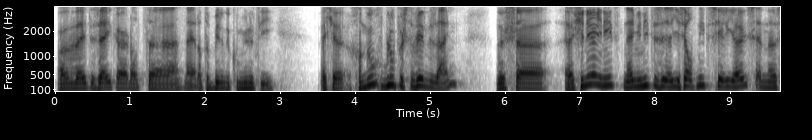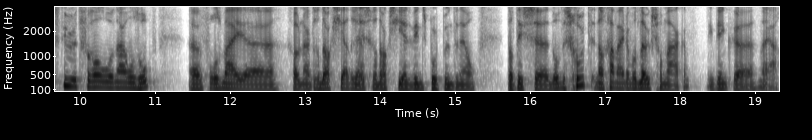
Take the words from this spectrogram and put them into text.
Maar we weten zeker dat, eh, nou ja, dat er binnen de community weet je, genoeg bloopers te vinden zijn. Dus eh eh, geneer je niet. Neem je niet te, jezelf niet te serieus. En stuur het vooral naar ons op. Volgens mij gewoon naar het redactieadres redactie.winsport.nl. Dat is, dat is goed. En dan gaan wij er wat leuks van maken. Ik denk, nou ja,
